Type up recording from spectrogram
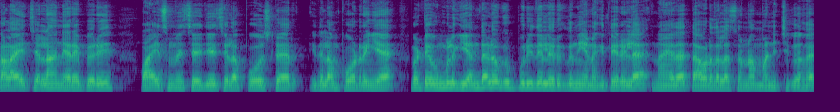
கலாய்ச்செல்லாம் நிறைய பேர் வாய்ஸ் மெசேஜ் சில போஸ்டர் இதெல்லாம் போடுறீங்க. பட் உங்களுக்கு எந்த அளவுக்கு புரிதல் இருக்குதுன்னு எனக்கு தெரியல. நான் ஏதாவது தவறுதலாக சொன்னால் மன்னிச்சுக்கோங்க.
